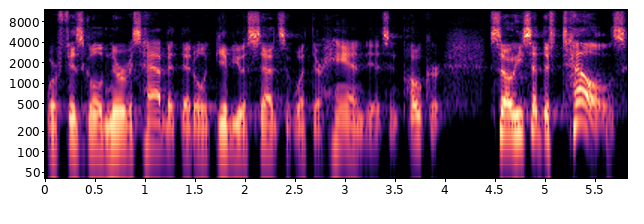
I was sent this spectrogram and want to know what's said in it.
or physical nervous habit that'll give you a sense of what their hand is in poker. So he said there's tells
